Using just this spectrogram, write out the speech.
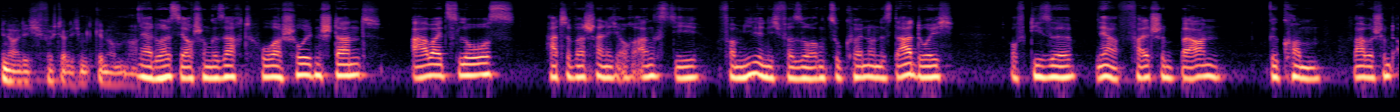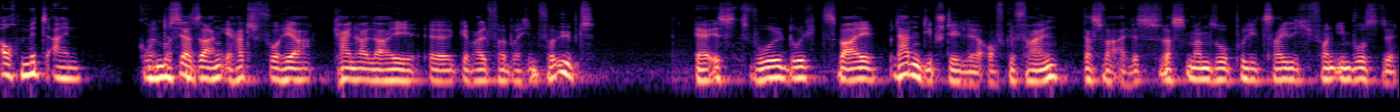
innerlich fürchterlich mitgenommen hat. Ja, du hattest ja auch schon gesagt, hoher Schuldenstand, arbeitslos, hatte wahrscheinlich auch Angst, die Familie nicht versorgen zu können und ist dadurch auf diese ja, falsche Bahn gekommen. War bestimmt auch mit ein Grund. Man muss ja sagen, er hat vorher keinerlei äh, Gewaltverbrechen verübt. Er ist wohl durch zwei Ladendiebstähle aufgefallen. Das war alles, was man so polizeilich von ihm wusste.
